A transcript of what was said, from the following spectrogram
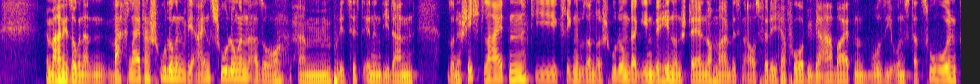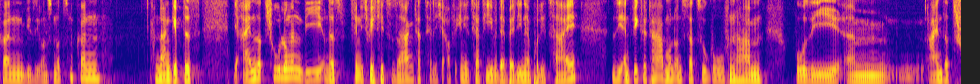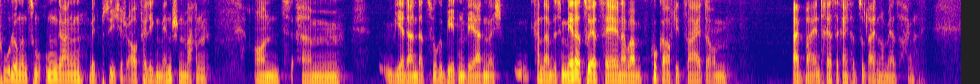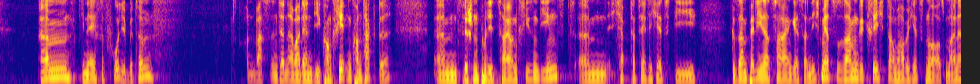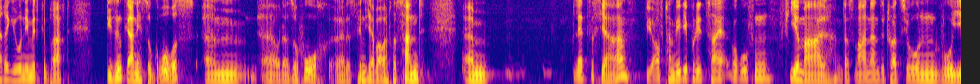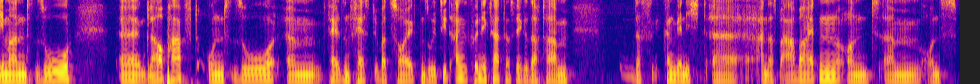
Wir machen die sogenannten Wachleiterschulungen, W1-Schulungen, also ähm, PolizistInnen, die dann so eine Schicht leiten, die kriegen eine besondere Schulung, da gehen wir hin und stellen nochmal ein bisschen ausführlich hervor, wie wir arbeiten und wo sie uns dazu holen können, wie sie uns nutzen können. Und dann gibt es die Einsatzschulungen, die, und das finde ich wichtig zu sagen, tatsächlich auf Initiative der Berliner Polizei sie entwickelt haben und uns dazu gerufen haben, wo sie ähm, Einsatzschulungen zum Umgang mit psychisch auffälligen Menschen machen. Und ähm, wir dann dazu gebeten werden. Ich kann da ein bisschen mehr dazu erzählen, aber gucke auf die Zeit, darum bei, bei Interesse kann ich dazu gleich noch mehr sagen. Ähm, die nächste Folie bitte. Und was sind denn aber denn die konkreten Kontakte ähm, zwischen Polizei und Krisendienst? Ähm, ich habe tatsächlich jetzt die Gesamtberliner Zahlen gestern nicht mehr zusammengekriegt, darum habe ich jetzt nur aus meiner Region die mitgebracht die sind gar nicht so groß ähm, äh, oder so hoch. Äh, das finde ich aber auch interessant. Ähm, letztes Jahr, wie oft haben wir die Polizei gerufen? Viermal. Das waren dann Situationen, wo jemand so äh, glaubhaft und so ähm, felsenfest überzeugt einen Suizid angekündigt hat, dass wir gesagt haben, das können wir nicht äh, anders bearbeiten und ähm, uns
